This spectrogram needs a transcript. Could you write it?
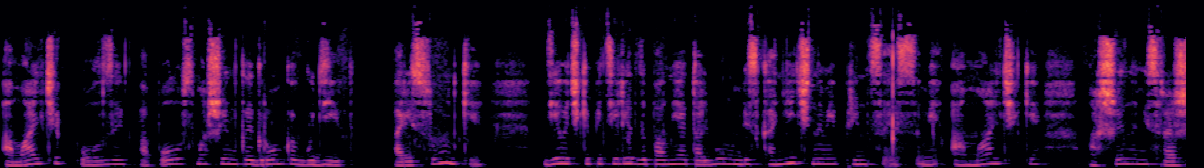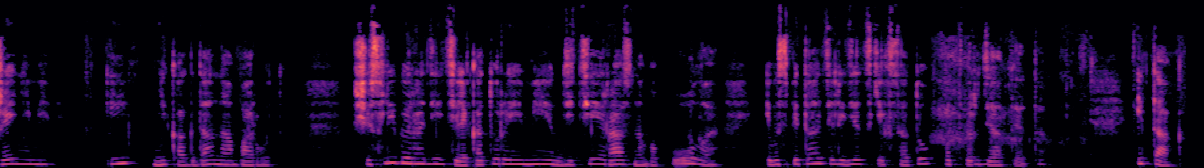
а мальчик ползает по полу с машинкой, громко гудит. А рисунки Девочки пяти лет заполняют альбомы бесконечными принцессами, а мальчики – машинами, сражениями и никогда наоборот. Счастливые родители, которые имеют детей разного пола, и воспитатели детских садов подтвердят это. Итак,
